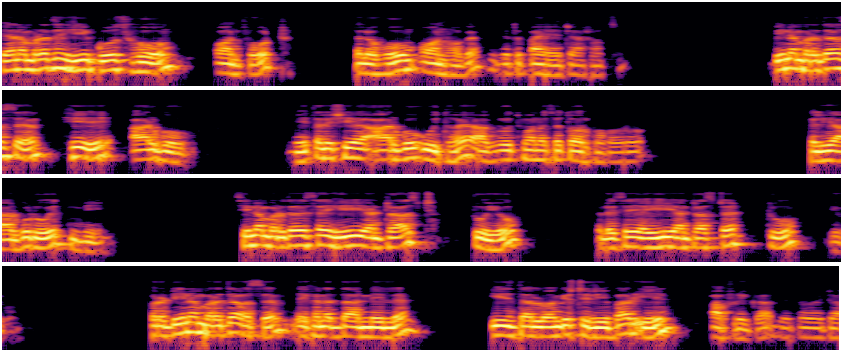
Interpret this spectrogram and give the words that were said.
এ নম্বরে আছে he goes home on foot তাহলে হোম অন হবে, যেহেতু পায়ে হেঁটে আসা হচ্ছে বি নাম্বারে দেওয়া আছে হি আর্গো মি তাহলে সে আর্গো উইথ হয় আর্গো উইথ মানে হচ্ছে তর্ক করো তাহলে he argued with me C number দেওয়া আছে হি এন্ট্রাস্ট টু ইউ তাহলে সে হি এন্ট্রাস্টেড টু ইউ পরে ডি নাম্বারে দেওয়া আছে, এখানে the Nile is the longest river in Africa যেহেতু এটা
